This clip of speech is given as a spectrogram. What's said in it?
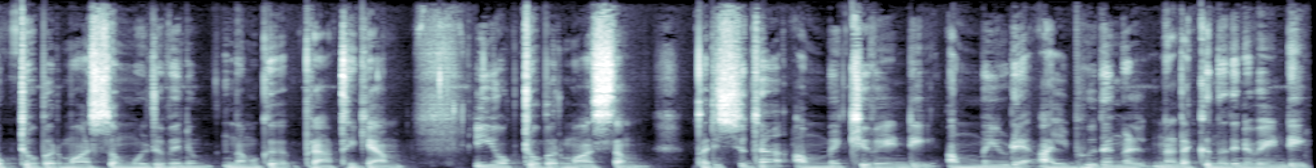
ഒക്ടോബർ മാസം മുഴുവനും നമുക്ക് പ്രാർത്ഥിക്കാം. ഈ ഒക്ടോബർ മാസം പരിശുദ്ധ അമ്മയ്ക്കു വേണ്ടി അമ്മയുടെ അത്ഭുതങ്ങൾ നടക്കുന്നതിന് വേണ്ടി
